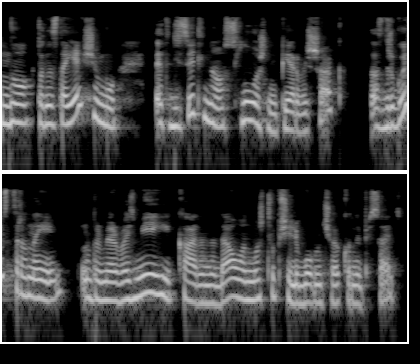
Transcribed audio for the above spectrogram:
Но по-настоящему это действительно сложный первый шаг. А с другой стороны, например, возьми Канана, да, он может вообще любому человеку написать.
